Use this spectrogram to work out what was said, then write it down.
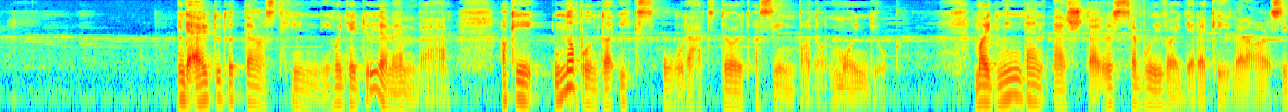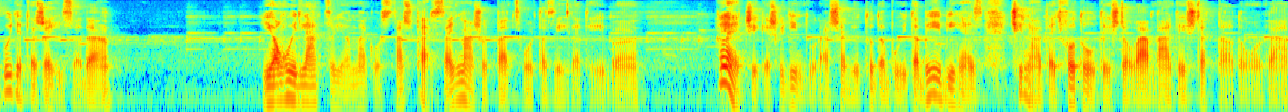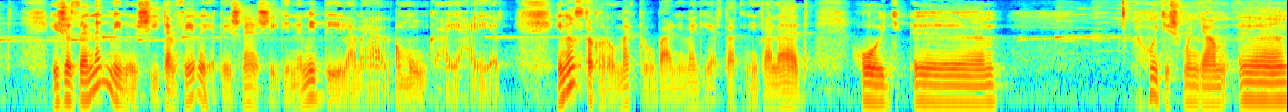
De el tudod te azt hinni, hogy egy olyan ember, aki naponta x órát tölt a színpadon, mondjuk, majd minden este összebújva a gyerekével alszik, ugye te se hiszed el? Ja, hogy látsz olyan megosztás, persze, egy másodperc volt az életéből. Lehetséges, hogy indulás előtt oda bújt a bébihez, csinált egy fotót és továbbált és tette a dolgát. És ezzel nem minősítem félreértés nehézségén, nem ítélem el a munkájáért. Én azt akarom megpróbálni megértetni veled, hogy, ö, hogy is mondjam, ö,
